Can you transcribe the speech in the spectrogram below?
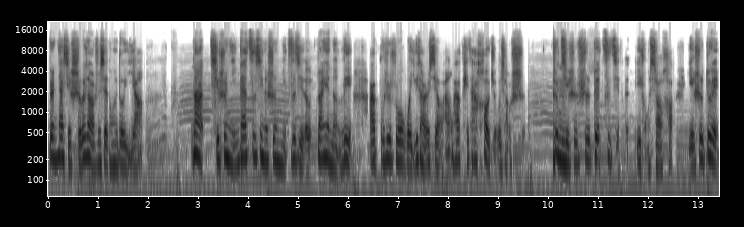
跟人家写十个小时写东西都一样。那其实你应该自信的是你自己的专业能力，而不是说我一个小时写完了，我还要陪他耗九个小时。这其实是对自己的一种消耗，也是对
